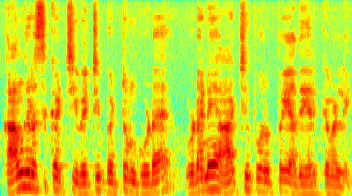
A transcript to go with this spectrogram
காங்கிரஸ் கட்சி வெற்றி பெற்றும் கூட உடனே ஆட்சி பொறுப்பை அது ஏற்கவில்லை.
